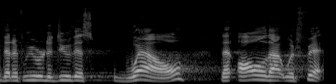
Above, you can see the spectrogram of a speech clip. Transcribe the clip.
that if we were to do this well, that all of that would fit?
